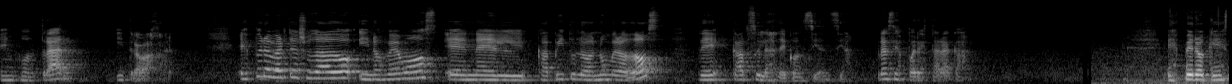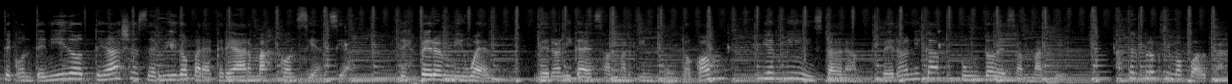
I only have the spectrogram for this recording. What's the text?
encontrar y trabajar. Espero haberte ayudado y nos vemos en el capítulo número 2 de Cápsulas de Conciencia. Gracias por estar acá. Espero que este contenido te haya servido para crear más conciencia. Te espero en mi web, veronicadesanmartin.com y en mi Instagram, verónica.desanmartin. Hasta el próximo podcast.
